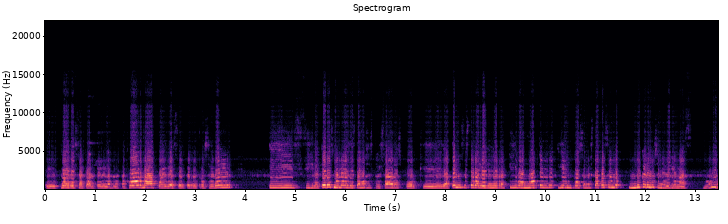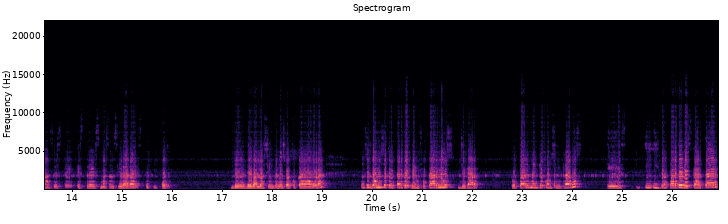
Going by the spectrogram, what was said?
eh, puede sacarte de la plataforma, puede hacerte retroceder. Y si de todas maneras estamos estresados porque apenas estaba leyendo el reactivo, no tengo tiempo, se me está pasando, no queremos añadirle más, ¿no? Más este estrés, más ansiedad a este tipo de, de, evaluación que nos va a tocar ahora. Entonces vamos a tratar de, enfocarnos, llegar totalmente concentrados es, y, tratar de descartar,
